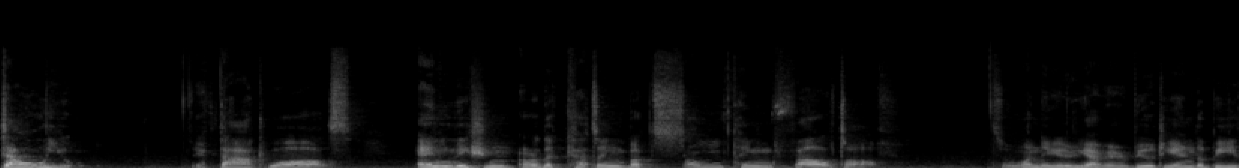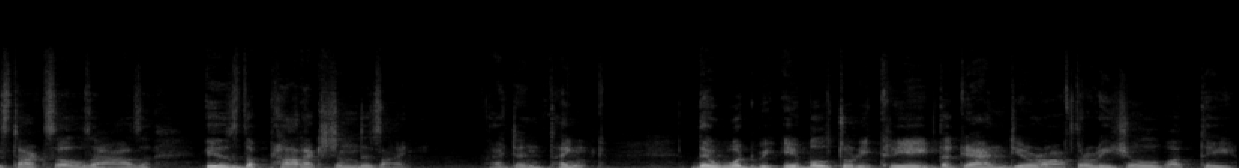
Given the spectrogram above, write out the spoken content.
tell you if that was animation or the cutting, but something felt off. So one area where Beauty and the Beast excels as is the production design. I didn't think they would be able to recreate the grandeur of the original, but they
